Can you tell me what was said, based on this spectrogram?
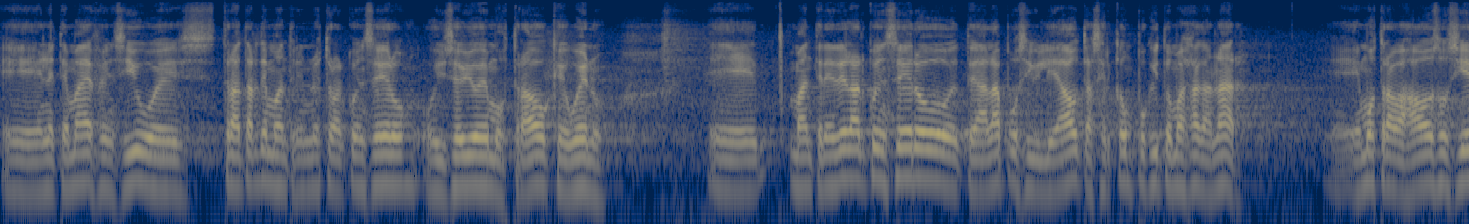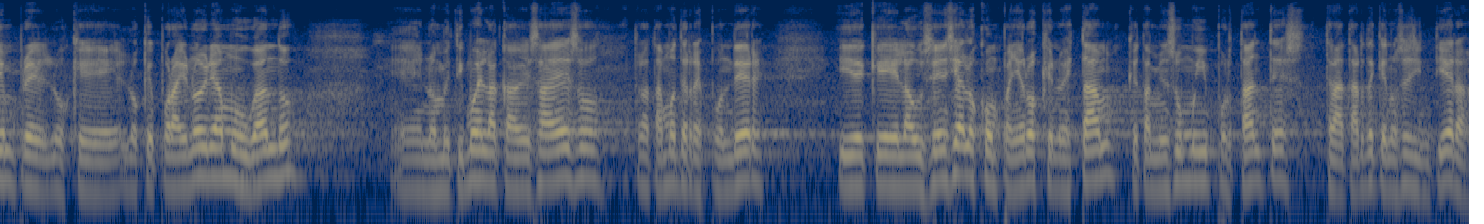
eh, en el tema defensivo es tratar de mantener nuestro arco en cero. Hoy se vio demostrado que, bueno, eh, mantener el arco en cero te da la posibilidad o te acerca un poquito más a ganar. Eh, hemos trabajado eso siempre, los que, los que por ahí no iríamos jugando, nos metimos en la cabeza eso, tratamos de responder y de que la ausencia de los compañeros que no están, que también son muy importantes, tratar de que no se sintiera.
